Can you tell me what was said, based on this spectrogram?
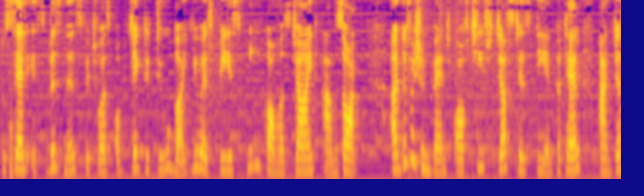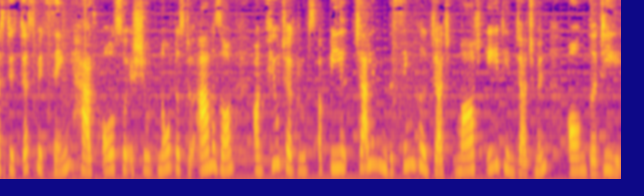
to sell its business which was objected to by US based e-commerce giant Amazon. A division bench of Chief Justice D.N. Patel and Justice Jasmeet Singh has also issued notice to Amazon on Future Group's appeal challenging the single judge March 18 judgment on the deal.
